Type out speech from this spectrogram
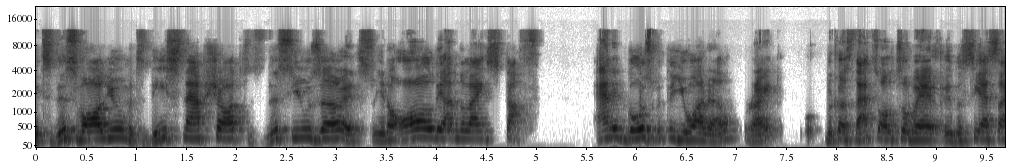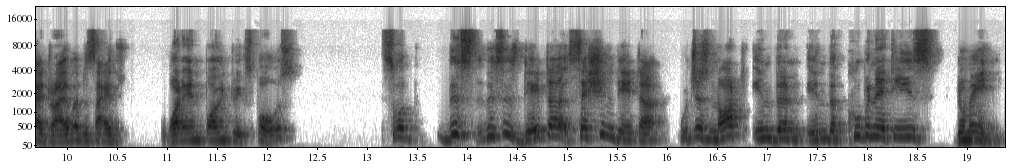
it's this volume, it's these snapshots, it's this user, it's you know all the underlying stuff. And it goes with the URL, right? Because that's also where the CSI driver decides what endpoint to expose. So this, this is data, session data, which is not in the, in the Kubernetes domain.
